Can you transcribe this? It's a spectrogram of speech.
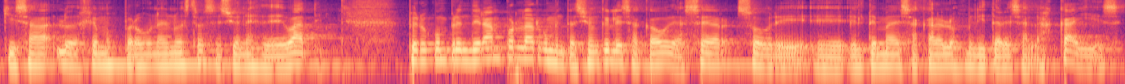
Quizá lo dejemos para una de nuestras sesiones de debate pero comprenderán por la argumentación que les acabo de hacer sobre eh, el tema de sacar a los militares a las calles,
